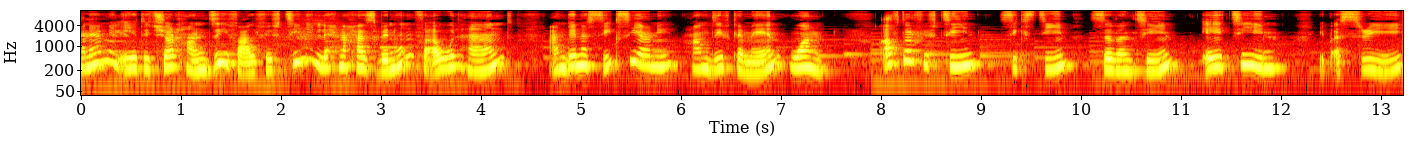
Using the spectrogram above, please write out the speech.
هنعمل إيه تتشر هنضيف على الفيفتين اللي إحنا حاسبينهم في أول هاند عندنا 6 يعني هنضيف كمان 1 after 15 16 17 18 يبقى 3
